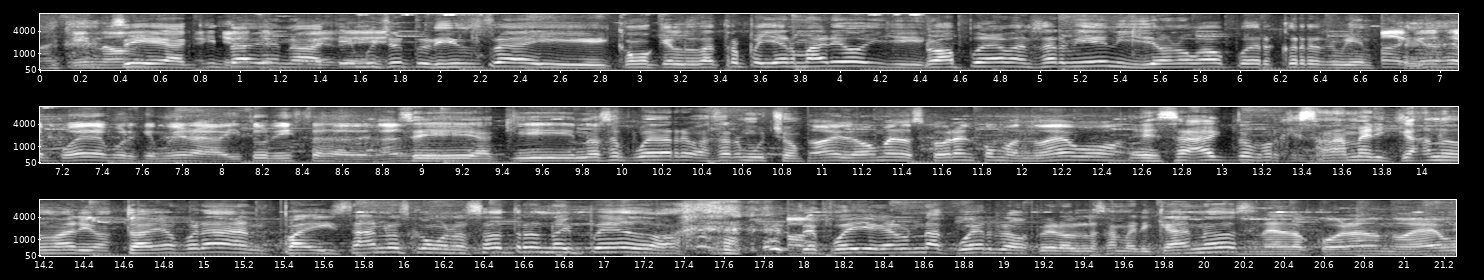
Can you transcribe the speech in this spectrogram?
Aquí no. sí, aquí, todavía se no, aquí hay mucho turista y como que los va a atropellar Mario y no va a poder avanzar bien y yo no voy a poder correr bien. No, aquí no se puede porque mira, hay turistas adelante. Sí, aquí no se puede rebasar mucho. No, y luego me los cobran como nuevo. Exacto, porque son americanos, Mario. Todavía fueran paisanos como nosotros, no hay pedo. se puede llegar a un acuerdo, pero los americanos Me lo cobran nuevo.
